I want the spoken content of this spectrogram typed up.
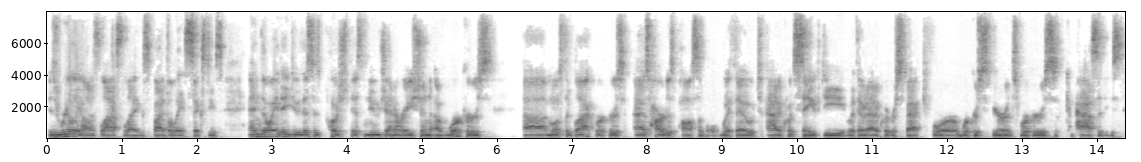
is really on its last legs by the late 60s. And the way they do this is push this new generation of workers uh, mostly black workers as hard as possible without adequate safety, without adequate respect for workers' spirits, workers' capacities.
